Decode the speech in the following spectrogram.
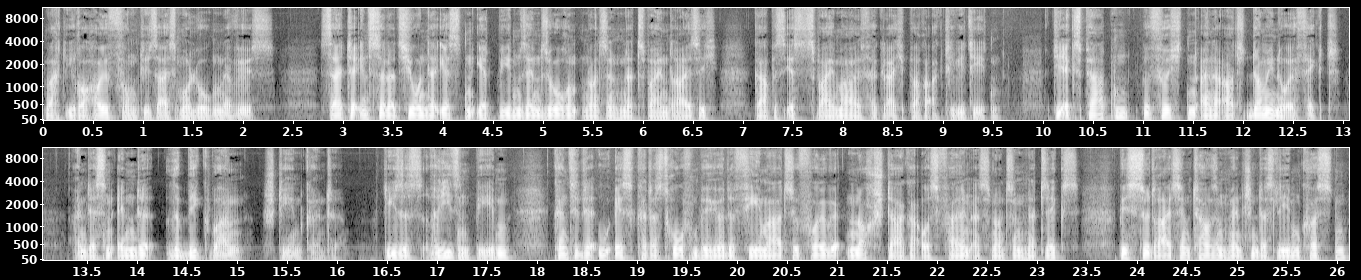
macht ihre Häufung die Seismologen nervös. Seit der Installation der ersten Erdbebensensoren 1932 gab es erst zweimal vergleichbare Aktivitäten. Die Experten befürchten eine Art Dominoeffekt, an dessen Ende The Big One stehen könnte. Dieses Riesenbeben könnte der US-Katastrophenbehörde FEMA zufolge noch stärker ausfallen als 1906, bis zu 13.000 Menschen das Leben kosten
